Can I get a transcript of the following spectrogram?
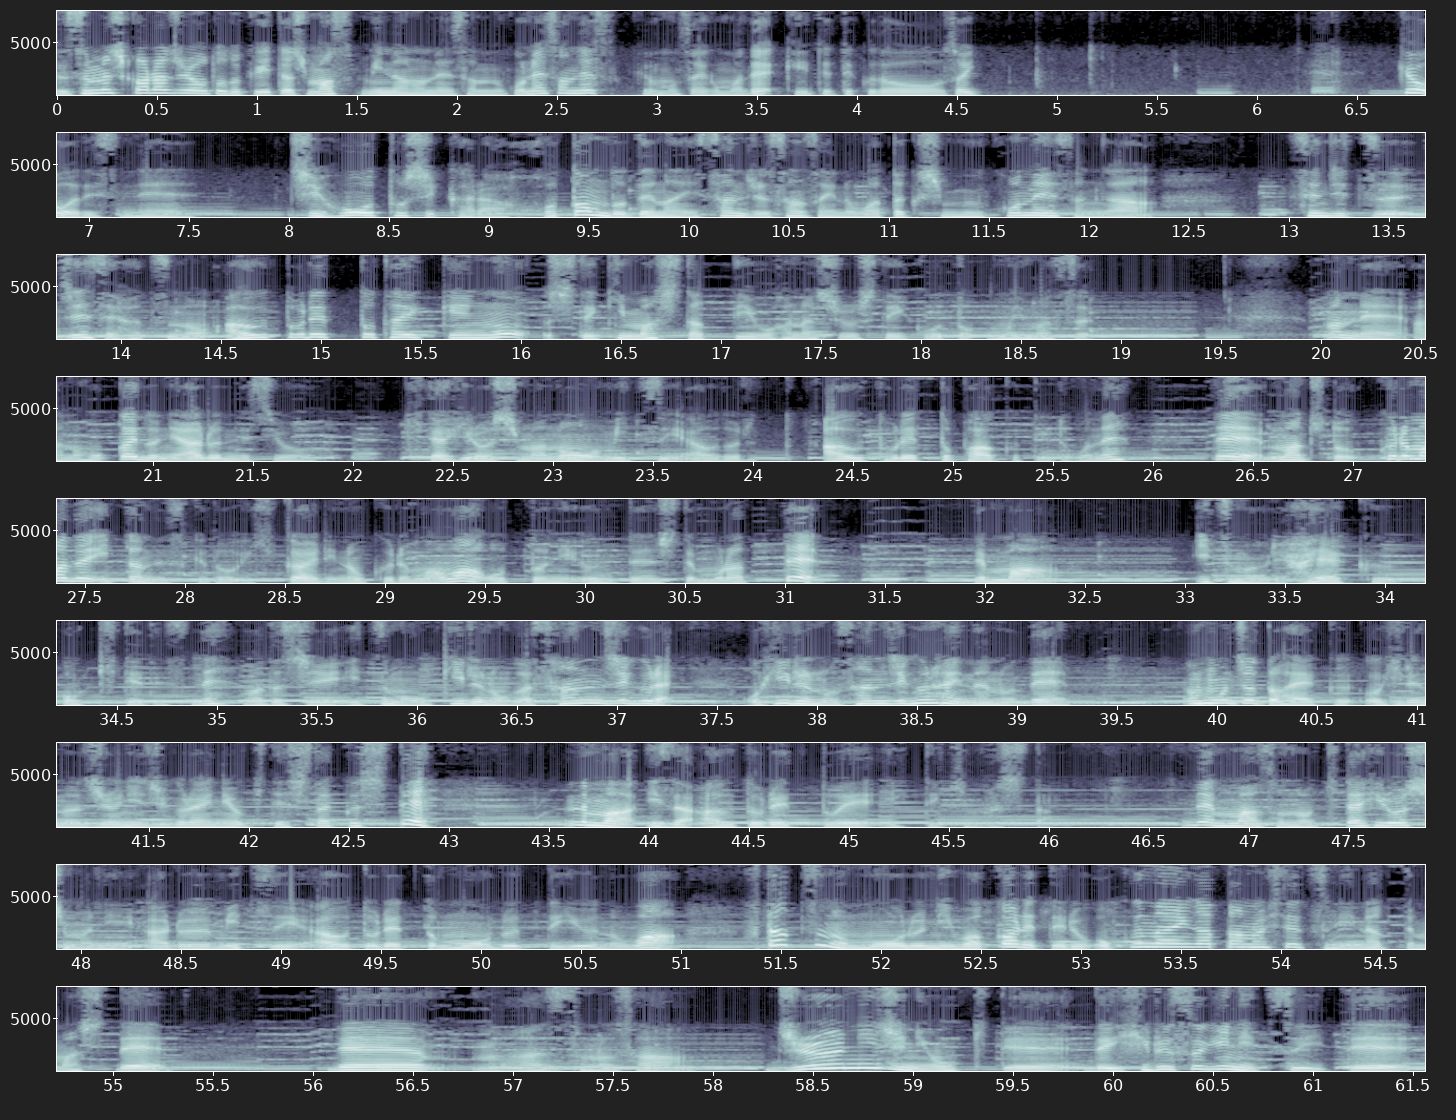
すすむしかラジオをお届けいたします。みんなの姉さん、むこ姉さんです。今日も最後まで聞いててください。今日はですね、地方都市からほとんど出ない33歳の私、むこ姉さんが、先日人生初のアウトレット体験をしてきましたっていうお話をしていこうと思います。まあね、あの、北海道にあるんですよ。北広島の三井アウトレット、アウトレットパークっていうとこね。で、まあちょっと車で行ったんですけど、行き帰りの車は夫に運転してもらって、で、まあ、いつもより早く起きてですね。私、いつも起きるのが3時ぐらい。お昼の3時ぐらいなので、もうちょっと早くお昼の12時ぐらいに起きて支度して、で、まあ、いざアウトレットへ行ってきました。で、まあ、その北広島にある三井アウトレットモールっていうのは、二つのモールに分かれてる屋内型の施設になってまして、で、まあ、そのさ、12時に起きて、で、昼過ぎに着いて、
